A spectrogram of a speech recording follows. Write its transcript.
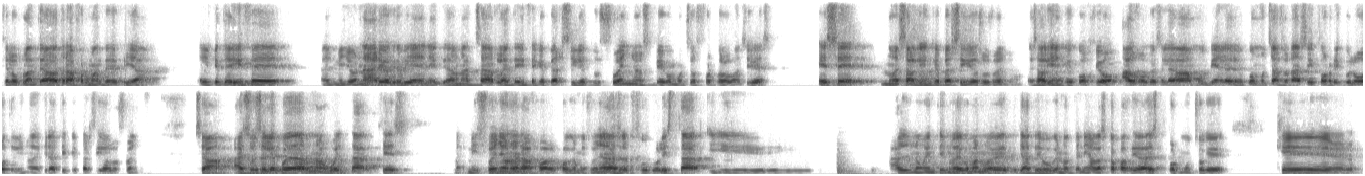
que lo planteaba de otra forma, te decía, el que te dice, el millonario que viene y te da una charla y te dice que persigue tus sueños, que con mucho esfuerzo lo consigues, ese no es alguien que persiguió su sueño, es alguien que cogió algo que se le daba muy bien, le dedicó muchas horas, se hizo rico y luego te vino a decir a ti que persiga los sueños. O sea, a eso se le puede dar una vuelta que es mi sueño no era jugar al hockey, mi sueño era ser futbolista y al 99,9 ya te digo que no tenía las capacidades, por mucho que, que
